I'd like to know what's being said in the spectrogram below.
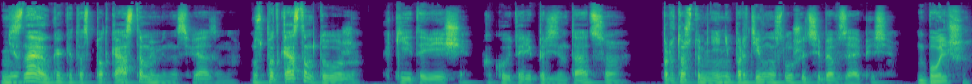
Не знаю, как это с подкастом именно связано. Ну, с подкастом тоже какие-то вещи, какую-то репрезентацию. Про то, что мне не противно слушать себя в записи. Больше.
